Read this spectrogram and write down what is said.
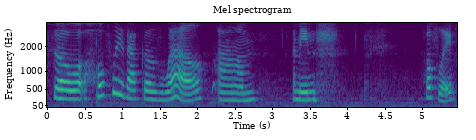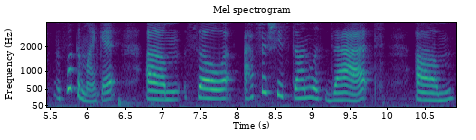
so hopefully that goes well. Um, I mean, hopefully it's looking like it. Um, so after she's done with that, um,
